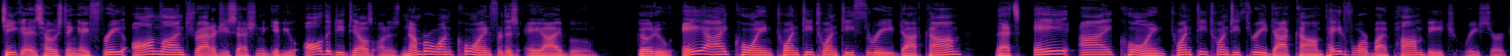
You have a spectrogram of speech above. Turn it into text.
Tika is hosting a free online strategy session to give you all the details on his number one coin for this AI boom. Go to AIcoin2023.com. That's AIcoin2023.com, paid for by Palm Beach Research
